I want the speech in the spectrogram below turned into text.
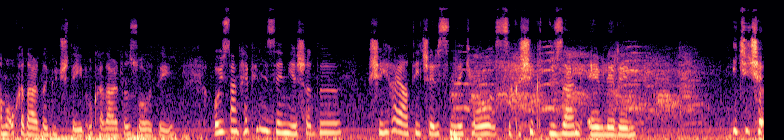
ama o kadar da güç değil, o kadar da zor değil. O yüzden hepimizin yaşadığı şehir hayatı içerisindeki o sıkışık düzen evlerin, iç içe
